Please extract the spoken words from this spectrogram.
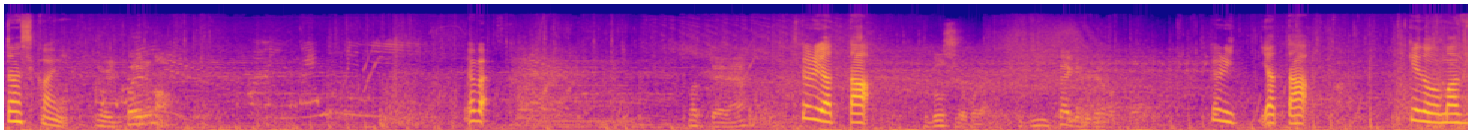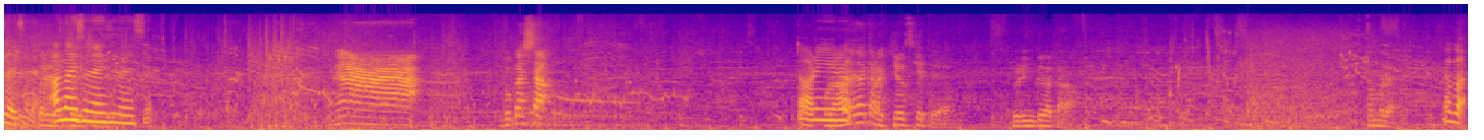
だ確かに。でもいっぱいいるなやばい。待ってね一人やった。どうしようこれ行きたいけどいけなかっ一人やった。けど、まずいそれ。あ、ナイスナイスナイス。たあーどかした一人いる。だから気をつけてブリンクだから頑張れやばい。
